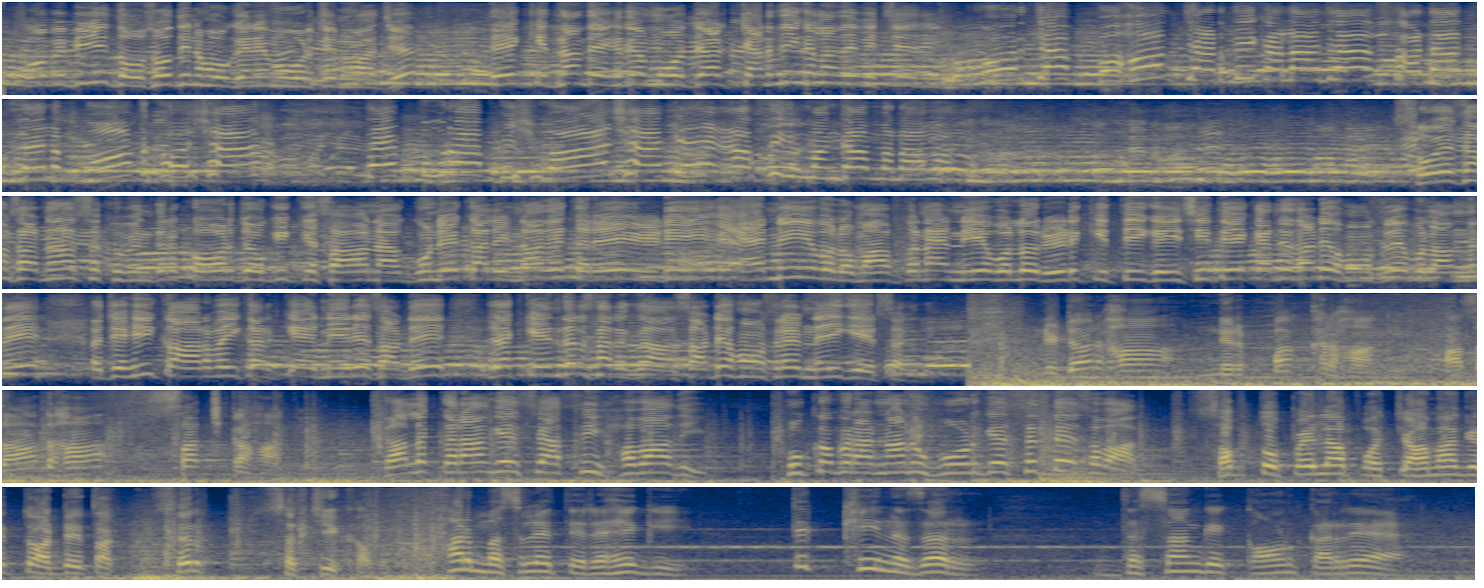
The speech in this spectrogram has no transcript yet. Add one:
ਸੋ ਬੀਬੀ ਜੀ 200 ਦਿਨ ਹੋ ਗਏ ਨੇ ਮੋਰਚੇ ਨੂੰ ਅੱਜ ਤੇ ਕਿੱਦਾਂ ਦੇਖਦੇ ਹੋ ਮੋਰਚਾ ਚੜ੍ਹਦੀ ਕਲਾ ਦੇ ਵਿੱਚ ਹੈ ਜੀ? ਮੋਰਚਾ ਬਹੁਤ ਚੜ੍ਹਦੀ ਕਲਾ ਜਾ ਸਾਡਾ ਦਿਲ ਬਹੁਤ ਖੁਸ਼ ਆ ਤੇ ਪੂਰਾ ਵਿਸ਼ਵਾਸ ਹੈ ਕਿ ਅਸੀਂ ਮੰਗਾ ਮਨਾਵਾਂਗੇ। ਸੋ ਇਹ ਸਨ ਸਾਡੇ ਨਾਲ ਸੁਖਵਿੰਦਰ ਕੌਰ ਜੋ ਕਿ ਕਿਸਾਨ ਆਗੂ ਨੇ। ਕੱਲ ਇਹਨਾਂ ਦੇ ਘਰੇ ਈਡੀ ਐਨਏ ਵੱਲੋਂ ਮਾਫ ਕਰਨਾ ਐਨਏ ਵੱਲੋਂ ਰੇਡ ਕੀਤੀ ਗਈ ਸੀ ਤੇ ਇਹ ਕਹਿੰਦੇ ਸਾਡੇ ਹੌਸਲੇ ਬੁਲੰਦ ਨੇ। ਅਜਿਹੀ ਕਾਰਵਾਈ ਕਰਕੇ ਐਨਏ ਨੇ ਸਾਡੇ ਜਾਂ ਕੇਂਦਰ ਸਰਕਾਰ ਸਾਡੇ ਹੌਸਲੇ ਨਹੀਂ ਗੇਰ ਸਕਦੀ। ਨਿਡਰ ਹਾਂ ਨਿਰਪੱਖ ਰਹਾਂਗੇ। ਆਜ਼ਾਦ ਹਾਂ ਸੱਚ ਕਹਾਂਗੇ। ਗੱਲ ਕਰਾਂਗੇ ਸਿਆਸੀ ਹਵਾ ਦੀ। ਹੁਕਮਰਾਨਾਂ ਨੂੰ ਹੋਣਗੇ ਸਿੱਧੇ ਸਵਾਲ। ਸਭ ਤੋਂ ਪਹਿਲਾਂ ਪਹੁੰਚਾਵਾਂਗੇ ਤੁਹਾਡੇ ਤੱਕ ਸਿਰਫ ਸੱਚੀ ਖਬਰ। ਹਰ ਮਸਲੇ ਤੇ ਰਹੇਗੀ ਤਿੱਖੀ ਨਜ਼ਰ। ਦੱਸਾਂਗੇ ਕੌਣ ਕਰ ਰਿਹਾ ਹੈ।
